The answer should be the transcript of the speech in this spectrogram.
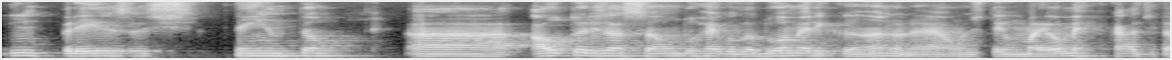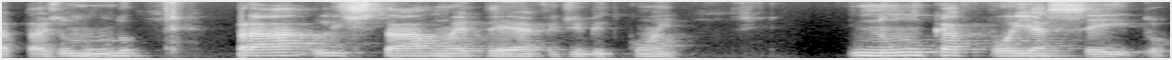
empresas tentam a autorização do regulador americano, né, onde tem o maior mercado de capitais do mundo, para listar um ETF de Bitcoin. Nunca foi aceito.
